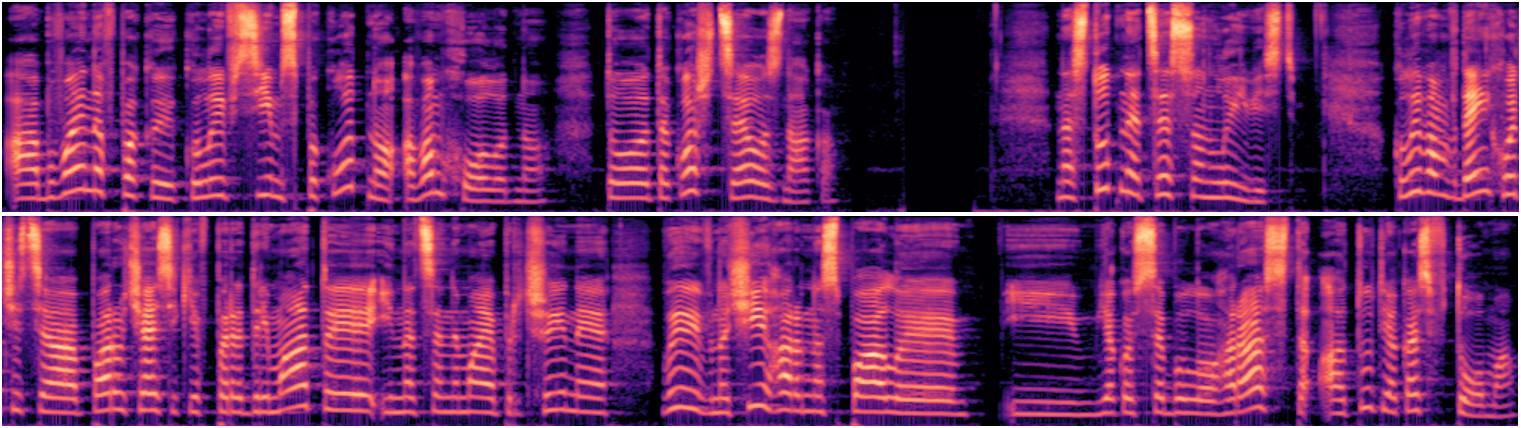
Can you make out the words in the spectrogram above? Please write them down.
А буває навпаки, коли всім спекотно, а вам холодно, то також це ознака. Наступне це сонливість. Коли вам вдень хочеться пару часиків передрімати, і на це немає причини, ви вночі гарно спали, і якось все було гаразд, а тут якась втома,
